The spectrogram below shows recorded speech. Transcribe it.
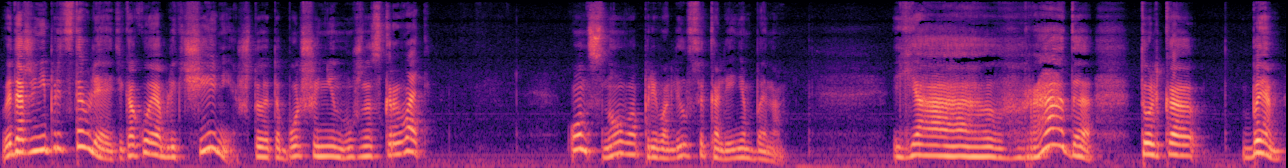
«Вы даже не представляете, какое облегчение, что это больше не нужно скрывать». Он снова привалился к коленям Бена. «Я рада, только... Бен,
